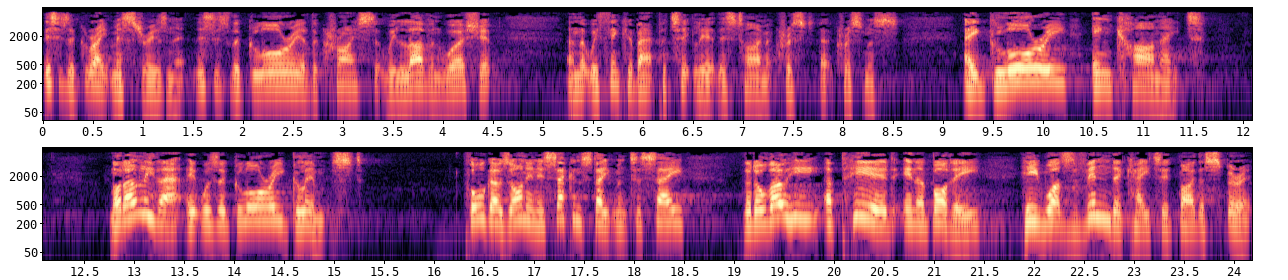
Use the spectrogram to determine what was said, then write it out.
This is a great mystery, isn't it? This is the glory of the Christ that we love and worship and that we think about particularly at this time at, Christ, at Christmas. A glory incarnate. Not only that, it was a glory glimpsed. Paul goes on in his second statement to say that although he appeared in a body, he was vindicated by the Spirit.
